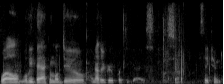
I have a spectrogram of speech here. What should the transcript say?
Well, we'll be back and we'll do another group with you guys. So stay tuned.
